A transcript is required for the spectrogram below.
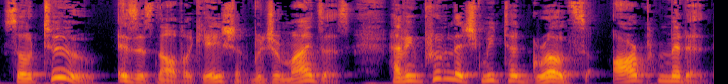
so too is its nullification, which reminds us, having proven that Shemitah growths are permitted,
